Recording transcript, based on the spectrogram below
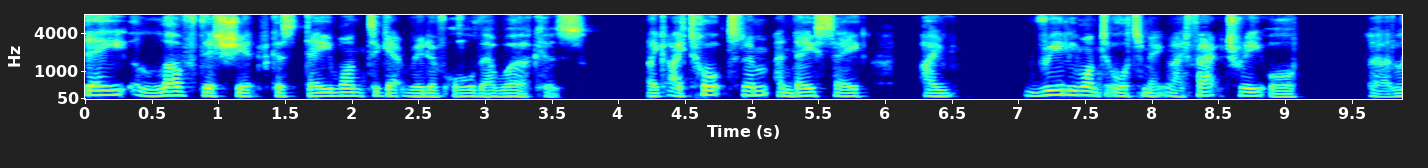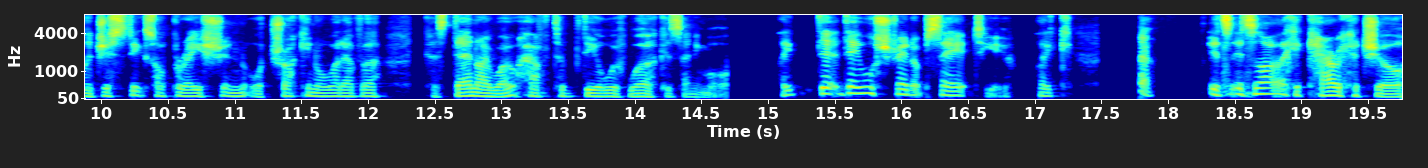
they love this shit because they want to get rid of all their workers. Like i talk to them and they say i really want to automate my factory or uh, logistics operation or trucking or whatever because then i won't have to deal with workers anymore. Like they, they will straight up say it to you. Like Yeah. it's it's not like a caricature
